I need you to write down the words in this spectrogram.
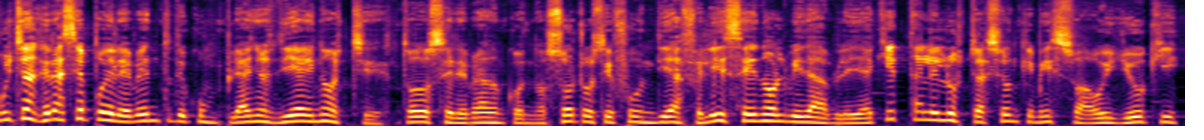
Muchas gracias por el evento de cumpleaños día y noche. Todos celebraron con nosotros y fue un día feliz e inolvidable. Y aquí está la ilustración que me hizo Aoi Yuki.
